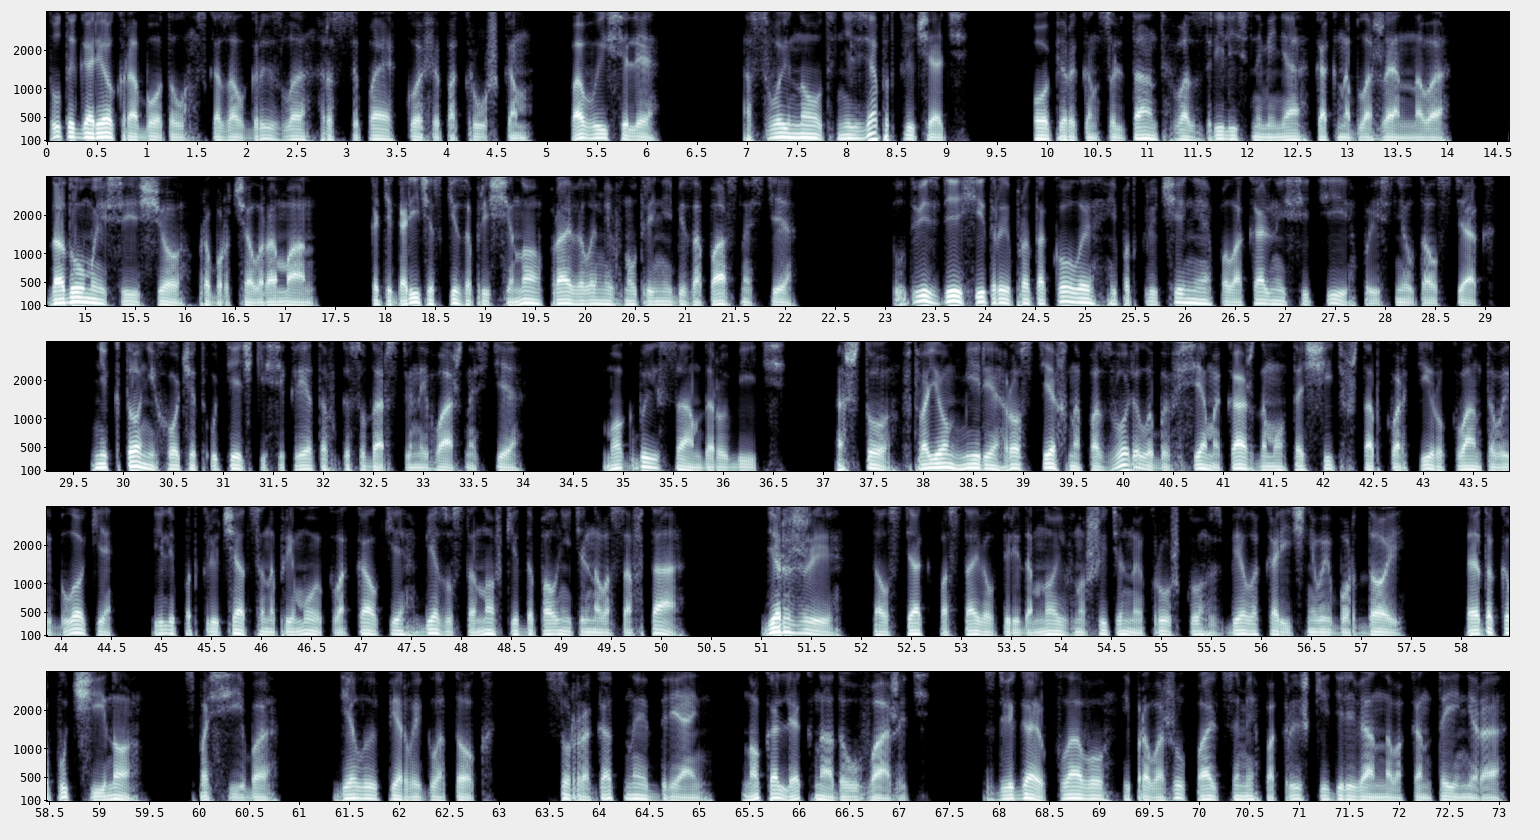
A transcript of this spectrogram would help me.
«Тут Игорек работал», — сказал Грызло, рассыпая кофе по кружкам. «Повысили». «А свой ноут нельзя подключать?» Опер и консультант воззрились на меня, как на блаженного. «Додумайся еще», — пробурчал Роман. «Категорически запрещено правилами внутренней безопасности. Тут везде хитрые протоколы и подключение по локальной сети», — пояснил Толстяк. «Никто не хочет утечки секретов государственной важности. Мог бы и сам дорубить. А что, в твоем мире Ростехно позволило бы всем и каждому тащить в штаб-квартиру квантовые блоки или подключаться напрямую к локалке без установки дополнительного софта? «Держи!» Толстяк поставил передо мной внушительную кружку с бело-коричневой бурдой. «Это капучино. Спасибо. Делаю первый глоток. Суррогатная дрянь но коллег надо уважить. Сдвигаю клаву и провожу пальцами по крышке деревянного контейнера.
